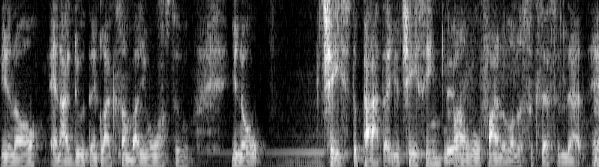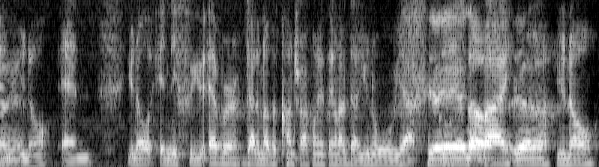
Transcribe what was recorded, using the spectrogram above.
You know, and I do think like somebody who wants to, you know, chase the path that you're chasing Yeah. um, will find a lot of success in that and yeah. you know and you know and if you ever got another contract or anything like that you know where we at Yeah, so yeah, yeah, stop no, by yeah. you know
